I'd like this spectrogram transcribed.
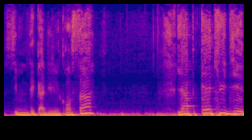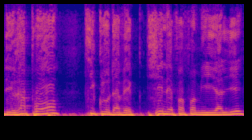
si je dire comme ça, il a étudié des rapports, avec Genève en famille et alliés,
